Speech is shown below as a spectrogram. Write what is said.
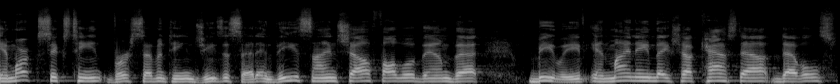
in Mark 16, verse 17, Jesus said, And these signs shall follow them that believe. In my name they shall cast out devils.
